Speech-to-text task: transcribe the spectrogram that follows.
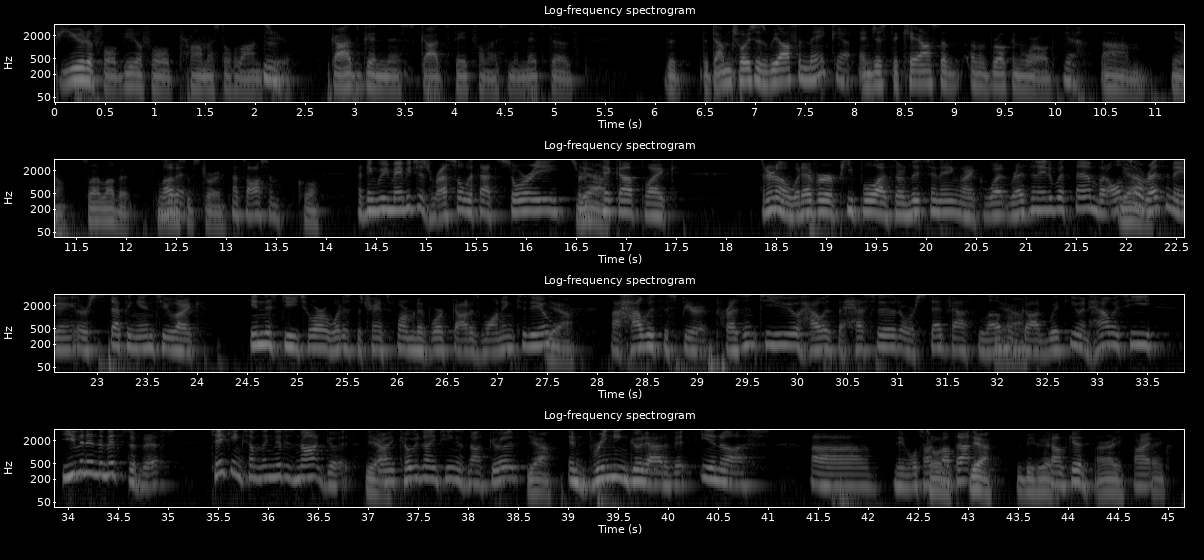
beautiful beautiful promise to hold on to Hmm. god's goodness god's faithfulness in the midst of the the dumb choices we often make Yeah. and just the chaos of, of a broken world Yeah. um you know so i love it it's a Love it. joseph story That's awesome. cool I think we maybe just wrestle with that story, sort Yeah. of pick up like I don't know, whatever people as they're listening, like what resonated with them, but also Yeah. resonating or stepping into like in this detour, what is the transformative work God is wanting to do? yeah Uh, how is the Spirit present to you? How is the Hesed or steadfast love Yeah. of God with you? And how is He, even in the midst of this, taking something that is not good? Yeah. Right? COVID 19 is not good yeah and bringing good out of it in us. Uh, maybe we'll talk totally. about that. yeah it'd be good Sounds good. all righty All right. thanks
